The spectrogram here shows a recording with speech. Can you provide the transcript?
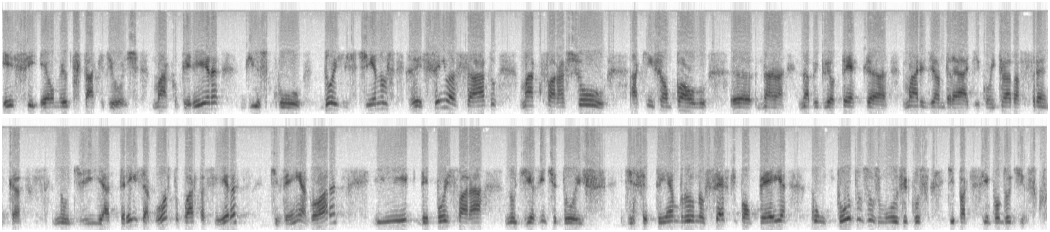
esse é o meu destaque de hoje. Marco Pereira, disco Dois Destinos, recém-lançado. Marco fará show aqui em São Paulo, uh, na, na Biblioteca Mário de Andrade, com entrada franca, no dia 3 de agosto, quarta-feira, que vem agora. E depois fará no dia 22 de setembro no Sesc Pompeia com todos os músicos que participam do disco.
